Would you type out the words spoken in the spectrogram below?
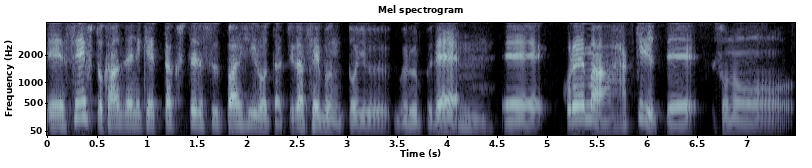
えー政府と完全に結託しているスーパーヒーローたちがセブンというグループで、うんえーこれ、まあ、はっきり言って、その、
